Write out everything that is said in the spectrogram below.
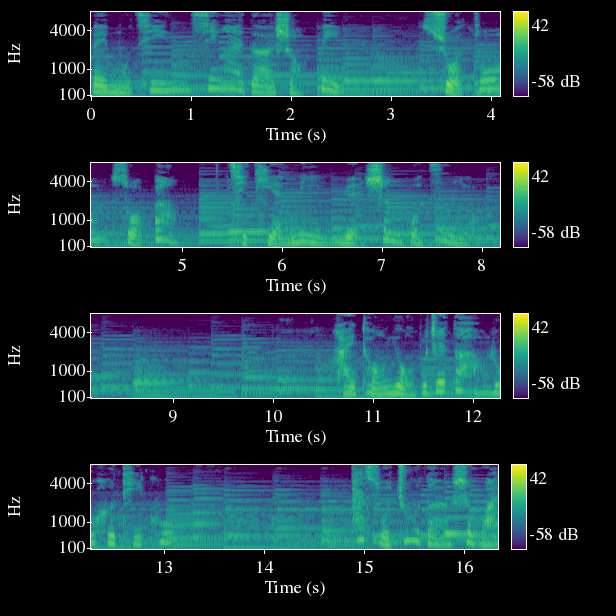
被母亲心爱的手臂。所作所抱，其甜蜜远胜过自由。孩童永不知道如何啼哭，所住的是完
